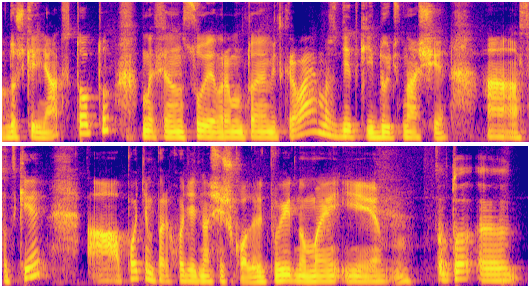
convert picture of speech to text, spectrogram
в дошкільнят. Тобто ми фінансуємо, ремонтуємо, відкриваємось. Дітки йдуть в наші садки, а потім переходять в наші школи. Відповідно, ми і Тобто е,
